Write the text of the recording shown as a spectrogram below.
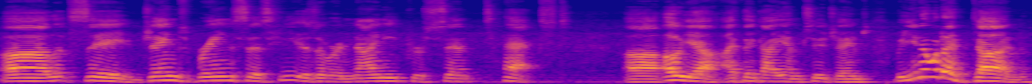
Uh, let's see. James Breen says he is over 90% text. Uh, oh yeah I think I am too James. But you know what I've done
